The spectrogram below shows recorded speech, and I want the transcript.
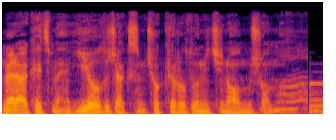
Merak etme iyi olacaksın. Çok yorulduğun için olmuş olmalı.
